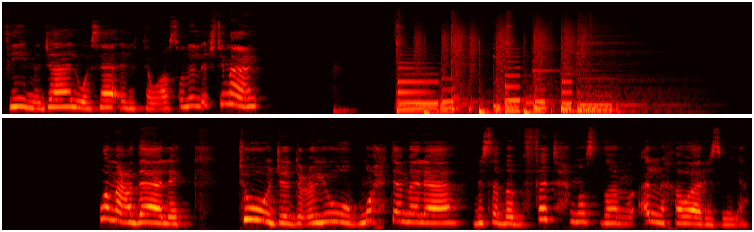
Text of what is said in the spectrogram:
في مجال وسائل التواصل الاجتماعي. ومع ذلك توجد عيوب محتملة بسبب فتح مصدر الخوارزمية.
